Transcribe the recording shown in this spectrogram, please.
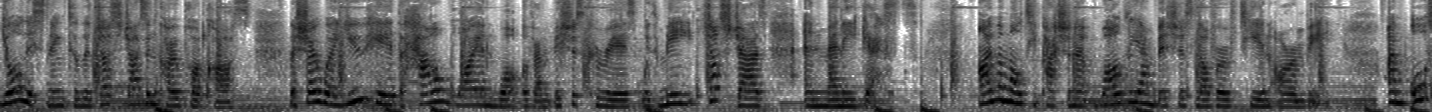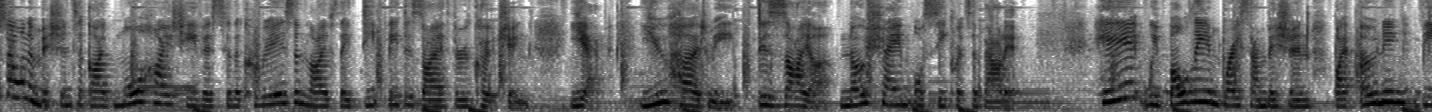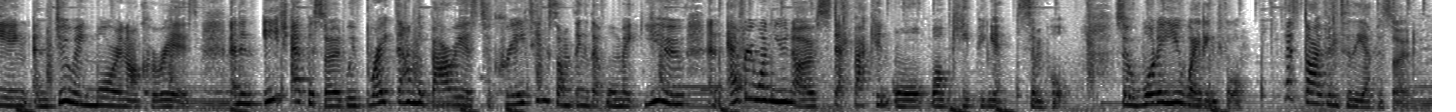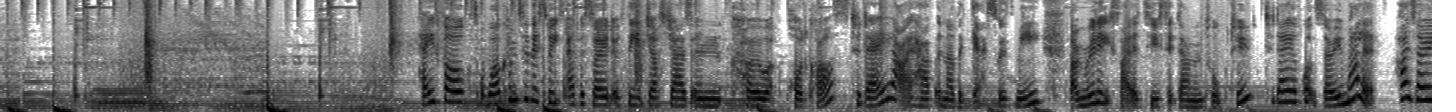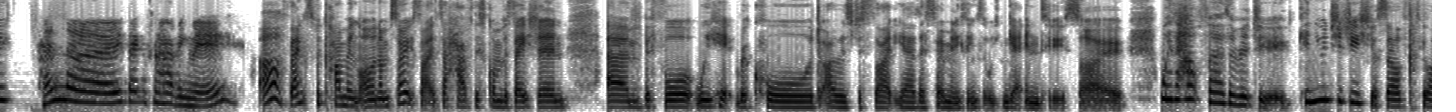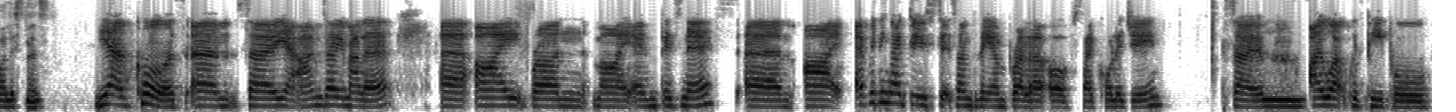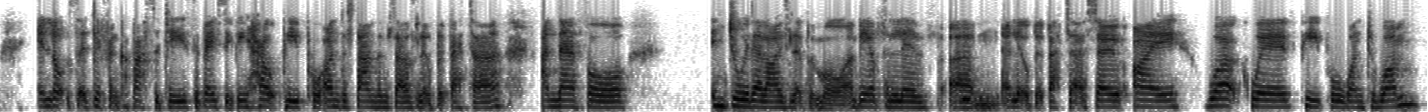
You're listening to the Just Jazz and Co podcast, the show where you hear the how, why, and what of ambitious careers with me, Just Jazz, and many guests. I'm a multi-passionate, wildly ambitious lover of tea and R&B. I'm also on a mission to guide more high achievers to the careers and lives they deeply desire through coaching. Yep, you heard me. Desire, no shame or secrets about it. Here, we boldly embrace ambition by owning, being, and doing more in our careers. And in each episode, we break down the barriers to creating something that will make you and everyone you know step back in awe while keeping it simple. So, what are you waiting for? Let's dive into the episode. Hey, folks, welcome to this week's episode of the Just Jazz and Co podcast. Today, I have another guest with me that I'm really excited to sit down and talk to. Today, I've got Zoe Mallett. Hi, Zoe. Hello, thanks for having me. Oh, thanks for coming on. I'm so excited to have this conversation. Um, before we hit record, I was just like, yeah, there's so many things that we can get into. So, without further ado, can you introduce yourself to our listeners? Yeah, of course. Um, so, yeah, I'm Zoe Mallett. Uh, I run my own business. Um, I everything I do sits under the umbrella of psychology. So mm. I work with people in lots of different capacities to basically help people understand themselves a little bit better, and therefore enjoy their lives a little bit more and be able to live um, a little bit better. So I work with people one to one.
